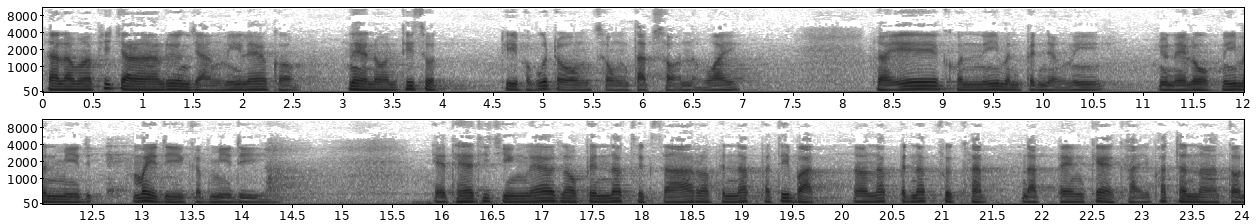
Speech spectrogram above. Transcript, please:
ถ้าเรามาพิจารณาเรื่องอย่างนี้แล้วก็แน่นอนที่สุดที่พระพุทธองค์ทรงตัดสอนเอาไว้ว่าเอ๊คนนี้มันเป็นอย่างนี้ อยู่ในโลกนี้มันมีไม่ดีกับมีดีแต่แท้ที่จริงแล้วเราเป็นนักศึกษาเราเป็นนักปฏิบัติ เรานักเป็นนักฝึกหัด ดัดแปลงแก้ไขพัฒนาตน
